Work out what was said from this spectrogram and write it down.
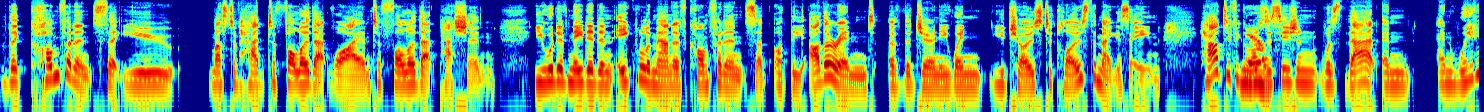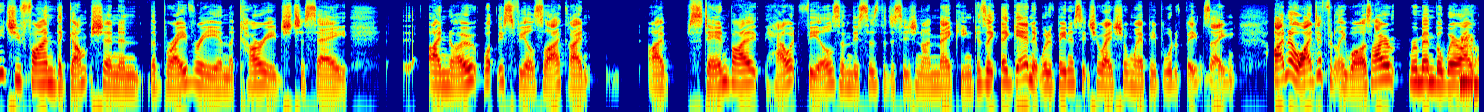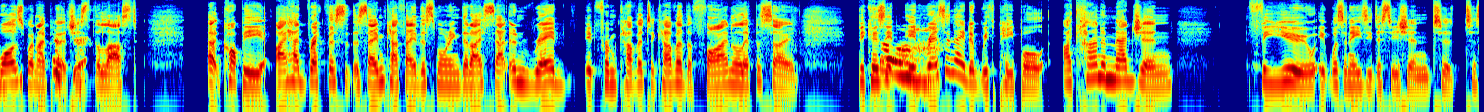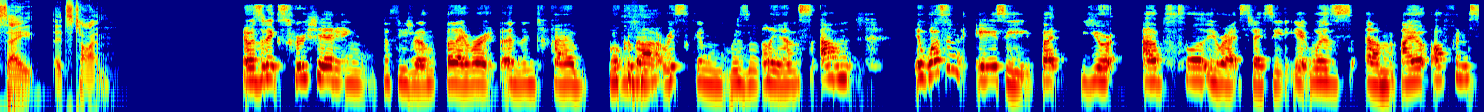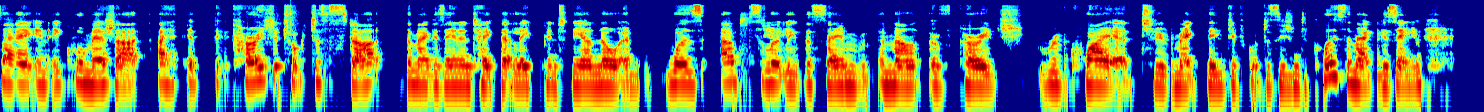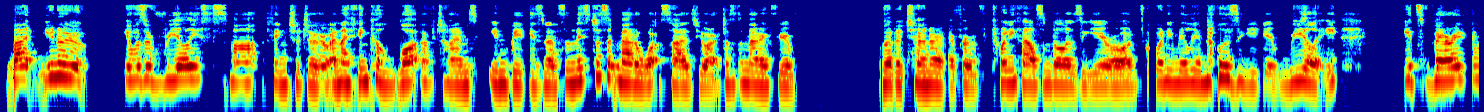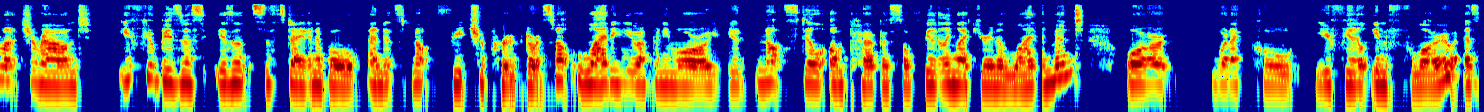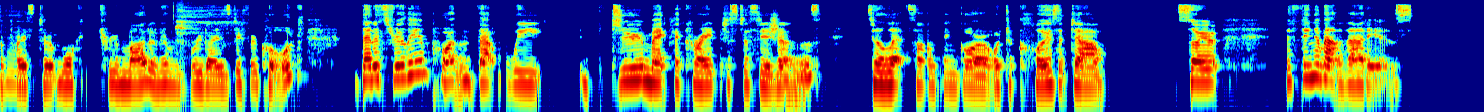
the confidence that you must have had to follow that why and to follow that passion. You would have needed an equal amount of confidence at, at the other end of the journey when you chose to close the magazine. How difficult yeah. a decision was that? And and where did you find the gumption and the bravery and the courage to say, I know what this feels like. I I stand by how it feels, and this is the decision I'm making. Because again, it would have been a situation where people would have been saying, "I know, I definitely was." I remember where I was when I purchased the last uh, copy. I had breakfast at the same cafe this morning that I sat and read it from cover to cover, the final episode, because it, it resonated with people. I can't imagine for you it was an easy decision to to say it's time. It was an excruciating decision that I wrote an entire book mm-hmm. about risk and resilience. Um, it wasn't easy, but you're absolutely right, Stacey. It was. Um, I often say, in equal measure, I, the courage it took to start the magazine and take that leap into the unknown was absolutely the same amount of courage required to make the difficult decision to close the magazine. But you know, it was a really smart thing to do. And I think a lot of times in business, and this doesn't matter what size you are, it doesn't matter if you've got a turnover of $20,000 a year or $20 million a year, really, it's very much around if your business isn't sustainable and it's not future proofed or it's not lighting you up anymore or you're not still on purpose or feeling like you're in alignment or what I call you feel in flow as mm-hmm. opposed to walking through mud and every day is difficult, then it's really important that we do make the courageous decisions to let something go or to close it down. So the thing about that is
